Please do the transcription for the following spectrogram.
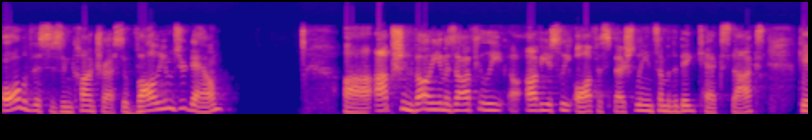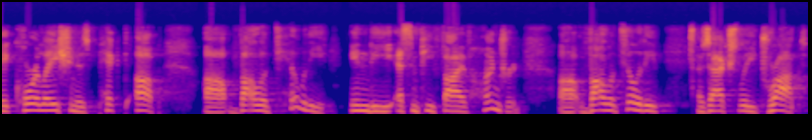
All of this is in contrast. So volumes are down. Uh, option volume is obviously obviously off, especially in some of the big tech stocks. Okay, correlation is picked up uh, volatility in the S&P 500. Uh, volatility has actually dropped,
